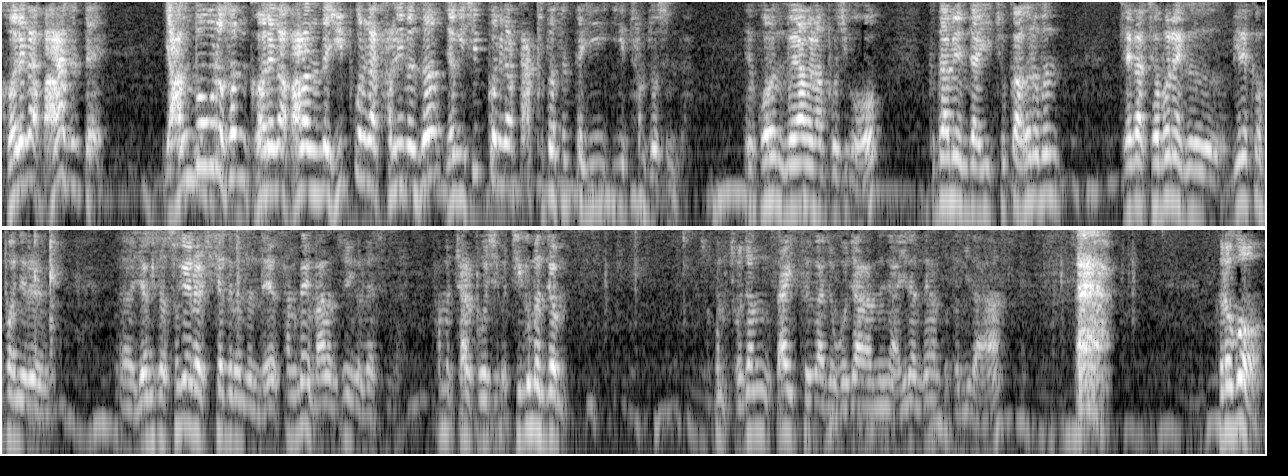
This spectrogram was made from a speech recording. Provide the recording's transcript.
거래가 많았을 때 양봉으로 선 거래가 많았는데 윗꼬리가 달리면서 여기 십꼬리가 딱 붙었을 때 이, 게참 좋습니다. 그런 모양을 한번 보시고 그 다음에 이제 이 주가 흐름은 제가 저번에 그 미래컴퍼니를 어, 여기서 소개를 시켜드렸는데요. 상당히 많은 수익을 냈습니다. 한번 잘 보시고 지금은 좀 조금 조정 사이트가 좀 오지 않았느냐 이런 생각도 듭니다. 그리고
